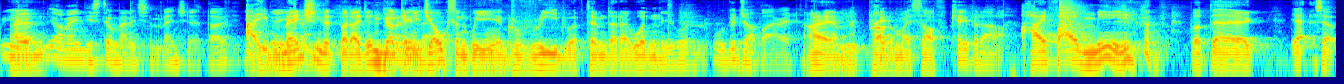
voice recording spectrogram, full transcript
Yeah, And- I mean, you still managed to mention it though. I mentioned it, but I didn't make any jokes, and we agreed with him that I wouldn't. You wouldn't. Well, good job, Larry. I am You proud keep- of myself. Keep it up. High five me. But uh, yeah, so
